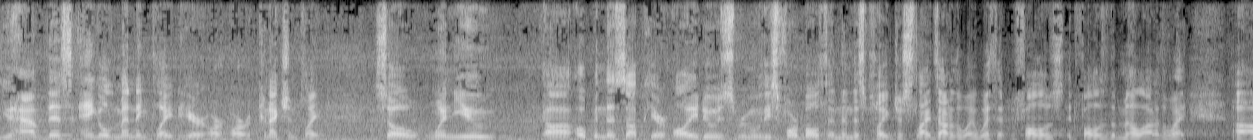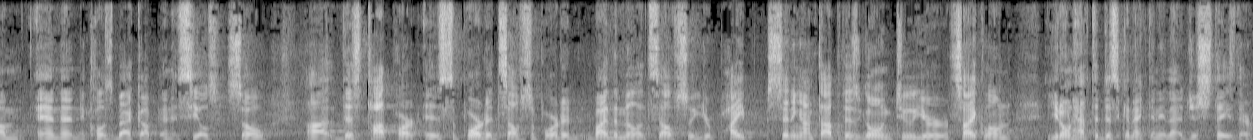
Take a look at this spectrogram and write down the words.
you have this angled mending plate here or, or connection plate. So when you uh, open this up here, all you do is remove these four bolts and then this plate just slides out of the way with it. It follows, it follows the mill out of the way. Um, and then it closes back up and it seals. So uh, this top part is supported, self-supported by the mill itself. So your pipe sitting on top of this going to your cyclone, you don't have to disconnect any of that. It just stays there.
